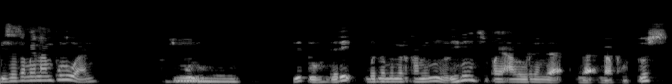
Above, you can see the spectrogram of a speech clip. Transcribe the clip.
bisa sampai 60-an Hmm. gitu. Jadi benar-benar kami milih nih supaya alurnya nggak nggak nggak putus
